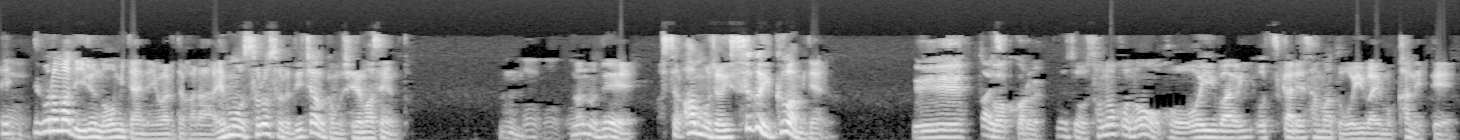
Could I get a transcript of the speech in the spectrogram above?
え、うんいつ頃までいるのみたいな言われたから、え、もうそろそろ出ちゃうかもしれませんと。うんうん。うんうん。なので、そしたら、あ、もうじゃあすぐ行くわ、みたいな。ええー、わかる。そうそう、その子の、こう、お祝い、お疲れ様とお祝いも兼ねて、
